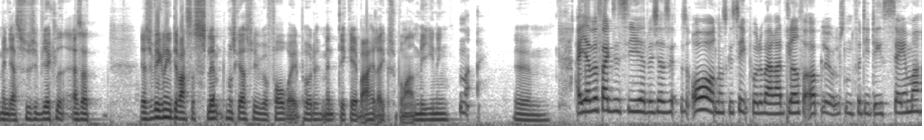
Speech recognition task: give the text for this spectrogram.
men jeg synes i virkeligheden, altså, jeg synes virkelig ikke, det var så slemt, måske også fordi vi var forberedt på det, men det gav bare heller ikke super meget mening. Nej. Øhm, Ej, jeg vil faktisk sige, at hvis jeg overordnet skal se på det, var jeg ret glad for oplevelsen, fordi det sagde mig,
